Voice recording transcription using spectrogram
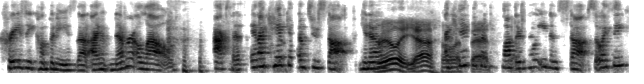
crazy companies that i have never allowed access and i can't get them to stop you know? Really? Yeah. Oh, i can't get them to stop. Yeah. there's no even stop. So i think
